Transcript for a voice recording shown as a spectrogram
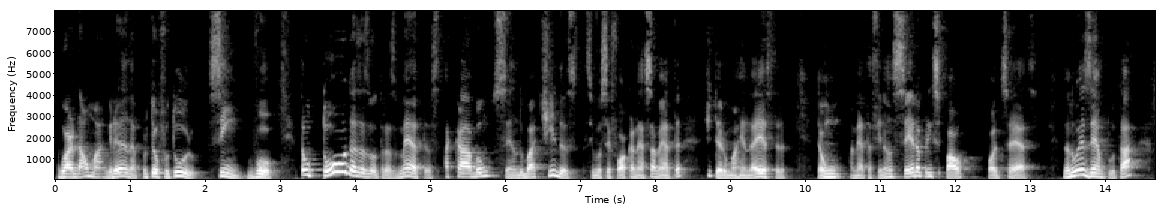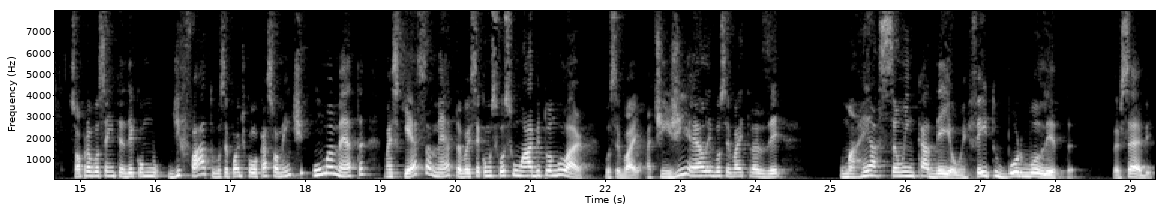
guardar uma grana para o teu futuro? Sim, vou. Então todas as outras metas acabam sendo batidas se você foca nessa meta de ter uma renda extra. Então a meta financeira principal Pode ser essa. Dando um exemplo, tá? Só para você entender como, de fato, você pode colocar somente uma meta, mas que essa meta vai ser como se fosse um hábito angular. Você vai atingir ela e você vai trazer uma reação em cadeia, um efeito borboleta. Percebe?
